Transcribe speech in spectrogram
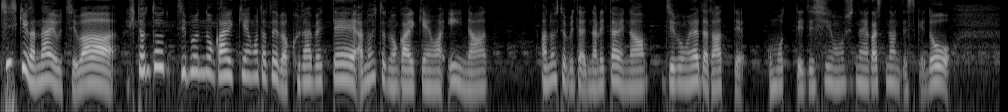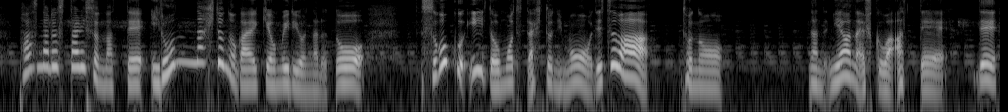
知識がないうちは人と自分の外見を例えば比べてあの人の外見はいいなあの人みたいになりたいな自分は嫌だなって思って自信を失いがちなんですけどパーソナルスタイリストになっていろんな人の外見を見るようになるとすごくいいと思ってた人にも実はそのなんで似合わない服はあってで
